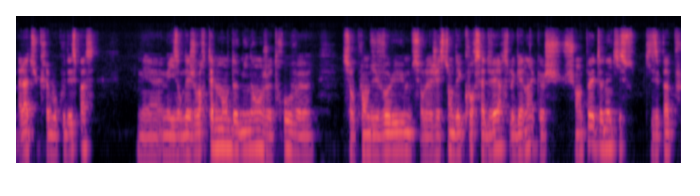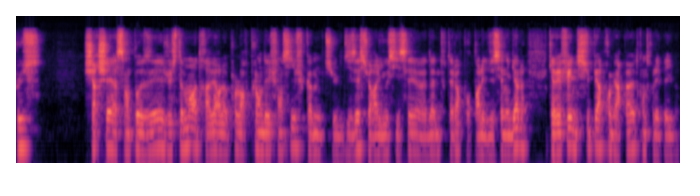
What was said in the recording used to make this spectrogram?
bah là tu crées beaucoup d'espace. Euh, mais, ils ont des joueurs tellement dominants, je trouve, euh, sur le plan du volume, sur la gestion des courses adverses, le Ghana, que je, suis un peu étonné qu'ils n'aient pas plus cherché à s'imposer, justement à travers leur plan défensif, comme tu le disais sur Aliou Cissé, euh, Dan, tout à l'heure, pour parler du Sénégal, qui avait fait une super première période contre les Pays-Bas.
